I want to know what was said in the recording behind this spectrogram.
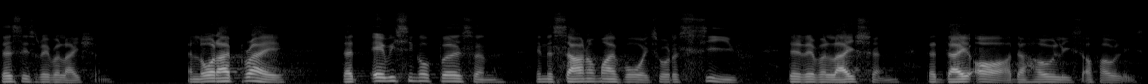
This is revelation. And Lord, I pray that every single person in the sound of my voice will receive the revelation that they are the holies of holies.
